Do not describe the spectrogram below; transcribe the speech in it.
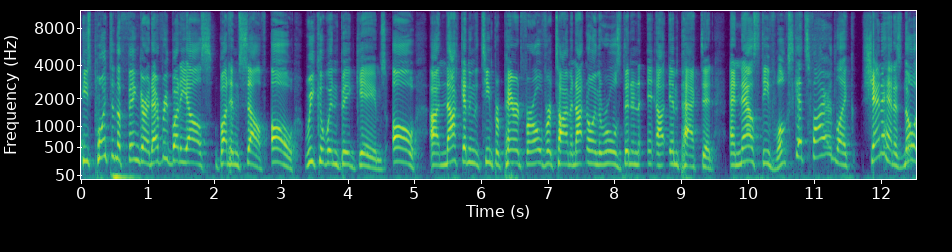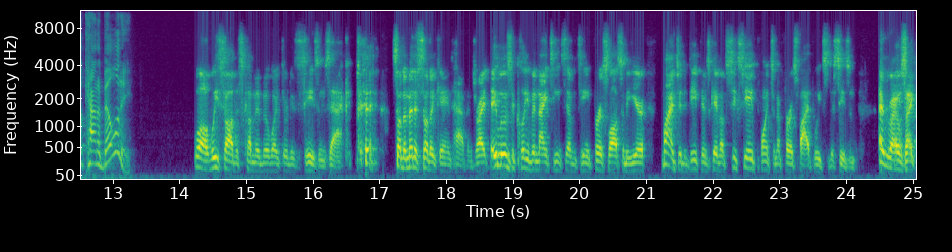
he's pointing the finger at everybody else but himself. Oh, we could win big games. Oh, uh, not getting the team prepared for overtime and not knowing the rules didn't uh, impact it. And now Steve Wilks gets fired? Like, Shanahan has no accountability. Well, we saw this coming midway through the season, Zach. so the Minnesota game happens, right? They lose to Cleveland 1917, first loss of the year. Mind you, the defense gave up 68 points in the first five weeks of the season. Everybody was like,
